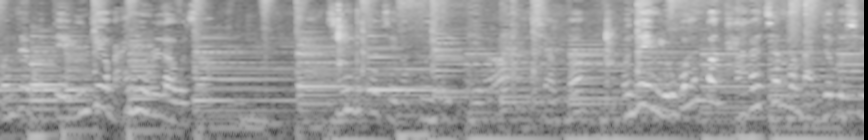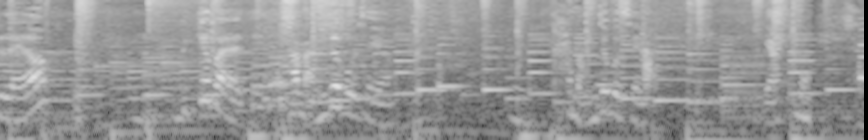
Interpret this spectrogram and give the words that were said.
원장님 어때요? 윤기가 많이 올라오죠? 자, 지금부터 제가 보여드릴게요. 다시 한번. 원장님 요거 한번 다 같이 한번 만져보실래요? 음, 느껴봐야 돼요. 다 만져보세요. 음, 다 만져보세요. 약간. 자,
